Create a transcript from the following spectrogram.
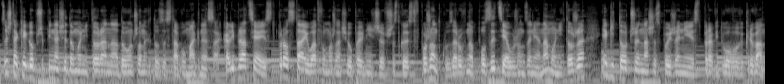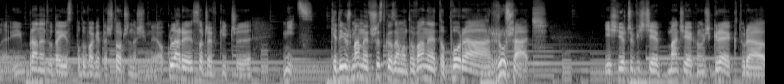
Coś takiego przypina się do monitora na dołączonych do zestawu magnesach. Kalibracja jest prosta i łatwo można się upewnić, że wszystko jest w porządku, zarówno pozycja urządzenia na monitorze, jak i to, czy nasze spojrzenie jest prawidłowo wykrywane. I brane tutaj jest pod uwagę też to, czy nosimy okulary, soczewki, czy nic. Kiedy już mamy wszystko zamontowane, to pora ruszać! Jeśli oczywiście macie jakąś grę, która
